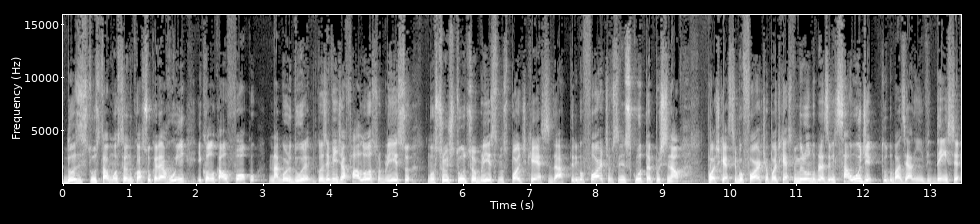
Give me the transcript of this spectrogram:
dos estudos que estavam mostrando que o açúcar era ruim e colocar o foco na gordura. Inclusive a gente já falou sobre isso, mostrou estudos sobre isso nos podcasts da Tribo Forte, você não escuta, por sinal, Podcast Tribo Forte é o podcast número 1 um do Brasil em saúde, tudo baseado em evidência.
